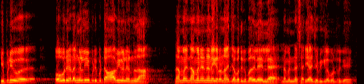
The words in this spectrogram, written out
இப்படி ஒ- ஒவ்வொரு இடங்கள்லயும் இப்படிப்பட்ட ஆவிகள் இருந்துதான். நம்ம நம்ம என்ன நினைக்கிறோம்னா ஜபத்துக்கு பதிலே இல்ல. நம்ம இன்னும் சரியா ஜபிக்கல போல் இருக்கு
